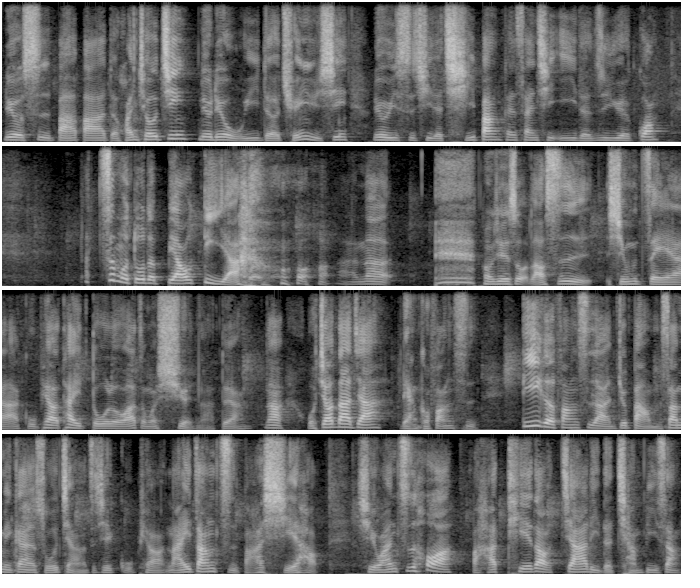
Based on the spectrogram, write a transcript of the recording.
六四八八的环球金，六六五一的全宇星，六一四七的奇邦，跟三七一的日月光。那这么多的标的呀，那同学说：“老师，凶贼啊，股票太多了，我要怎么选啊？”对啊，那我教大家两个方式。第一个方式啊，你就把我们上面刚才所讲的这些股票，拿一张纸把它写好，写完之后啊，把它贴到家里的墙壁上，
